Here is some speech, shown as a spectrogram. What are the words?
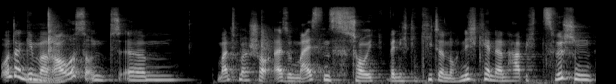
Und dann gehen wir raus und ähm, manchmal schaue, also meistens schaue ich, wenn ich die Kita noch nicht kenne, dann habe ich zwischen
